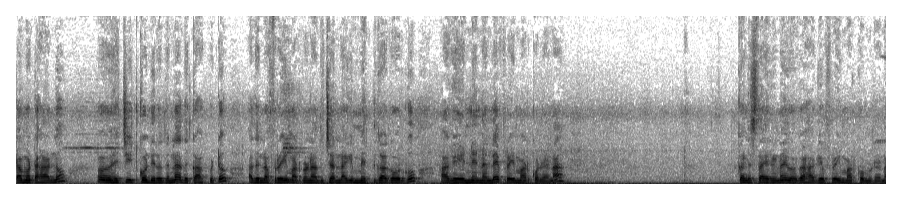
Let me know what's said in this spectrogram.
ಟೊಮೊಟೊ ಹಣ್ಣು ಹೆಚ್ಚಿ ಇಟ್ಕೊಂಡಿರೋದನ್ನು ಅದಕ್ಕೆ ಹಾಕ್ಬಿಟ್ಟು ಅದನ್ನು ಫ್ರೈ ಮಾಡ್ಕೊಳ್ಳೋಣ. ಅದು ಚೆನ್ನಾಗಿ ಮೆತ್ತಗಾಗೋವರೆಗೂ ಹಾಗೆ ಎಣ್ಣೆನಲ್ಲೇ ಫ್ರೈ ಮಾಡ್ಕೊಳ್ಳೋಣ. ಕಲಿಸ್ತಾ ಇರೋಣ. ಇವಾಗ ಹಾಗೆ ಫ್ರೈ ಮಾಡ್ಕೊಂಬಿಡೋಣ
